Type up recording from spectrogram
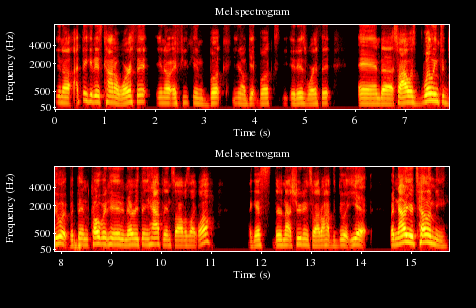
you know, I think it is kind of worth it. You know, if you can book, you know, get books, it is worth it. And uh, so I was willing to do it, but then COVID hit and everything happened. So I was like, well, I guess they're not shooting, so I don't have to do it yet. But now you're telling me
